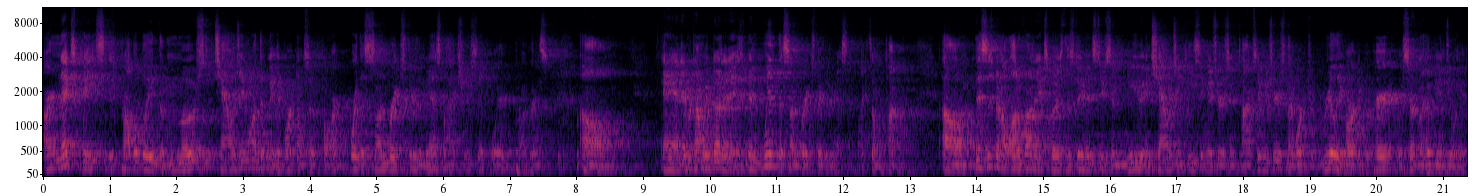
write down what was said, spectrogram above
Our next piece is probably the most challenging one that we have worked on so far, where the sun breaks through the mist. I actually said where, progress. Um, and every time we've done it, it has been when the sun breaks through the mist, like it's on the timer. Um, this has been a lot of fun and exposed the students to some new and challenging key signatures and time signatures, and I worked really hard to prepare it. We certainly hope you enjoy it.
